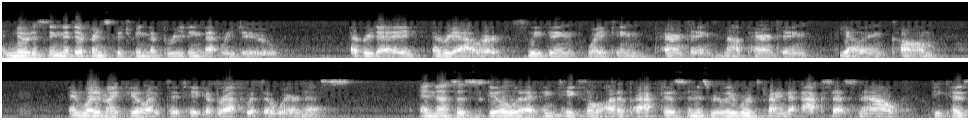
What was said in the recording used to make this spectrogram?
And noticing the difference between the breathing that we do every day, every hour, sleeping, waking, parenting, not parenting, yelling, calm, and what it might feel like to take a breath with awareness. And that's a skill that I think takes a lot of practice and is really worth trying to access now because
